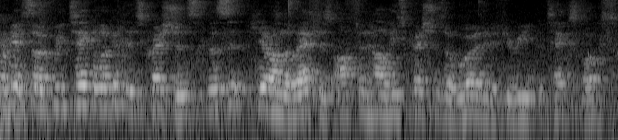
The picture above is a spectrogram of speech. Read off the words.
Okay, so if we take a look at these questions, this here on the left is often how these questions are worded if you read the textbooks.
